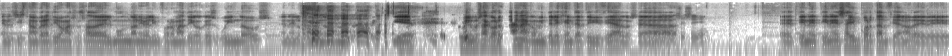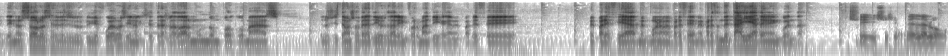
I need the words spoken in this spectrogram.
en el sistema operativo más usado del mundo a nivel informático, que es Windows, en el Windows 10, tuvimos a Cortana como inteligencia artificial. O sea, No, sí, sí. Eh, tiene, tiene esa importancia, ¿no? De, de- de no solo ser de los videojuegos, sino que se trasladó al mundo un poco más de los sistemas operativos de la informática, que me parece. Me parecía. me- Bueno, me parece, me parece un detalle a tener en cuenta. Sí, sí, sí, desde luego.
